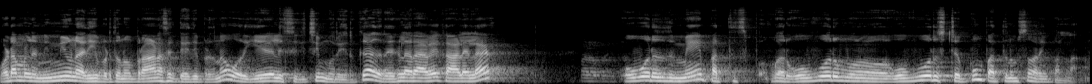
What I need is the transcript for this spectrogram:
உடம்புல இம்யூன் அதிகப்படுத்தணும் பிராணசக்தி அதிகப்படுத்தணும் ஒரு ஏழு சிகிச்சை முறை இருக்குது அது ரெகுலராகவே காலையில் ஒவ்வொரு இதுவுமே பத்து ஒவ்வொரு மு- ஒவ்வொரு ஸ்டெப்பும் பத்து நிமிஷம் வரைக்கும் பண்ணலாம்.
